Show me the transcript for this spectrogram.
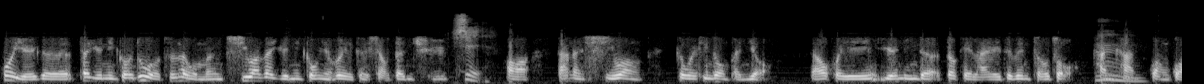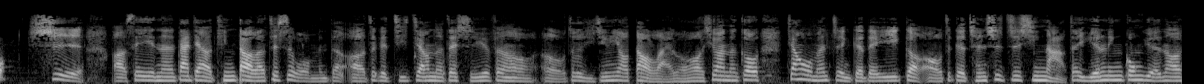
会有一个在园林公，如果真的我们希望在园林公园会有一个小灯区，是哦。当然希望各位听众朋友，然后回园林的都可以来这边走走、看看、逛逛。是啊、呃，所以呢，大家有听到了，这是我们的呃，这个即将呢，在十月份哦，呃，这个已经要到来了哦，希望能够将我们整个的一个哦，这个城市之星呐、啊，在园林公园哦，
